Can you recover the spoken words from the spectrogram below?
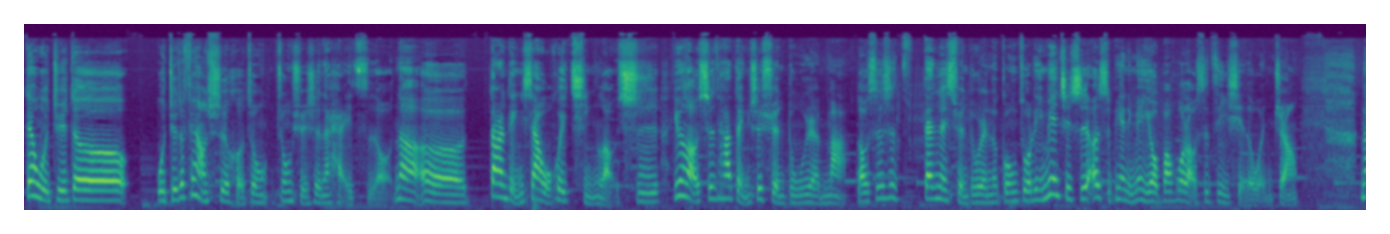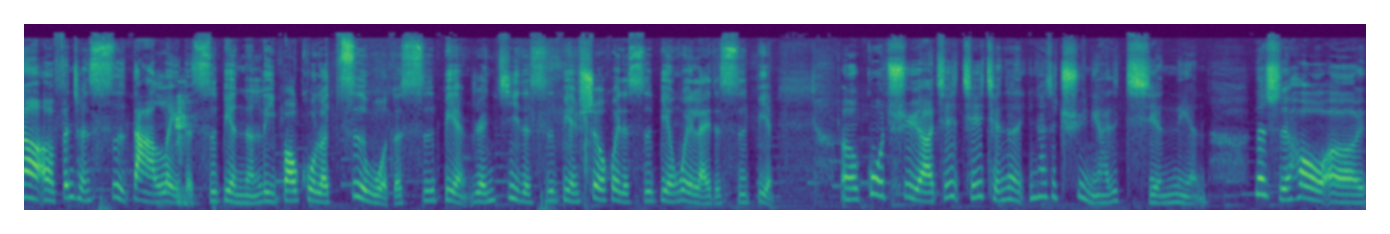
但我觉得我觉得非常适合中中学生的孩子哦。那呃，当然等一下我会请老师，因为老师他等于是选读人嘛，老师是担任选读人的工作。里面其实二十篇里面也有包括老师自己写的文章。那呃，分成四大类的思辨能力，包括了自我的思辨、人际的思辨、社会的思辨、未来的思辨。呃，过去啊，其实其实前阵应该是去年还是前年，那时候呃，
